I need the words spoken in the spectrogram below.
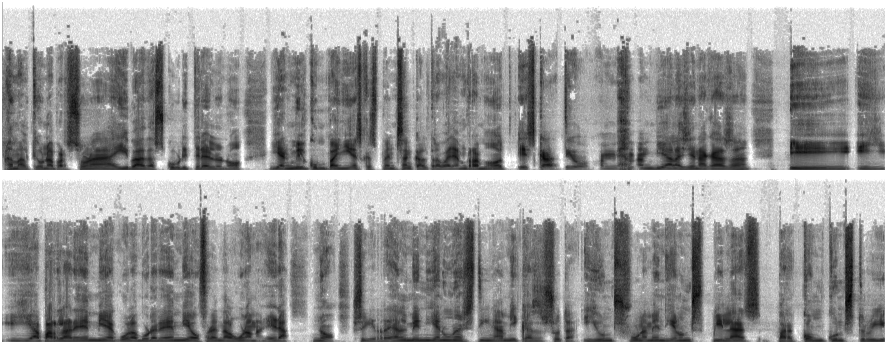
amb el que una persona ahir va descobrir Trello, no? Hi ha mil companyies que es pensen que el treball en remot és que, tio, enviar la gent a casa i, i, i ja parlarem, ja col·laborarem, ja ho farem d'alguna manera. No, o sigui, realment hi ha unes dinàmiques a sota i uns fonaments, hi ha uns pilars per com construir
